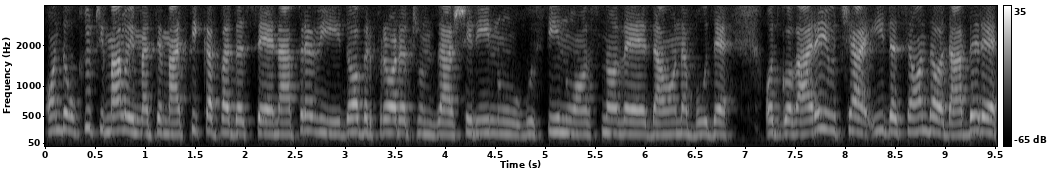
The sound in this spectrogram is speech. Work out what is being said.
onda uključi malo i matematika pa da se napravi dobar proračun za širinu, gustinu osnove, da ona bude odgovarajuća i da se onda odabere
